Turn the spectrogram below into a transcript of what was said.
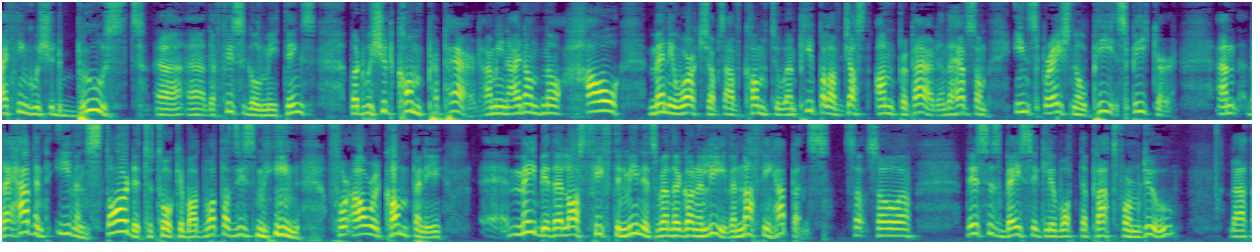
I think we should boost uh, uh, the physical meetings, but we should come prepared. I mean, I don't know how many workshops I've come to and people are just unprepared and they have some inspirational speaker and they haven't even started to talk about what does this mean for our company. Uh, maybe they last 15 minutes when they're going to leave and nothing happens. So, so uh, this is basically what the platform do that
